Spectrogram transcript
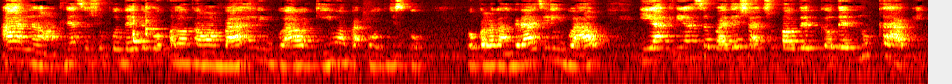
ah, não, a criança chupa o dedo, eu vou colocar uma barra lingual aqui, uma, oh, desculpa, vou colocar uma grade lingual e a criança vai deixar de chupar o dedo porque o dedo não cabe.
